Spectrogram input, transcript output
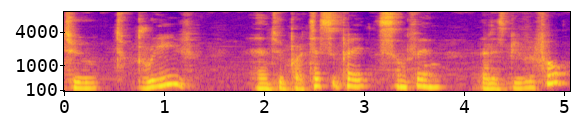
to, to breathe and to participate in something that is beautiful.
